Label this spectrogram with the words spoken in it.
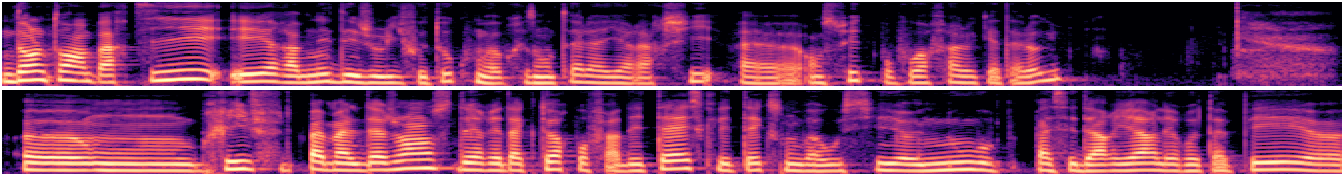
dans le temps imparti et ramener des jolies photos qu'on va présenter à la hiérarchie euh, ensuite pour pouvoir faire le catalogue. Euh, on brief pas mal d'agences, des rédacteurs pour faire des textes. Les textes, on va aussi, euh, nous, passer derrière, les retaper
